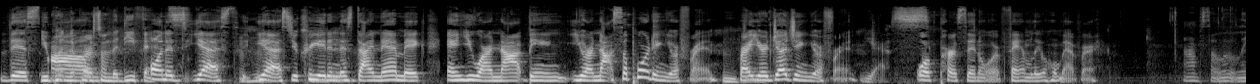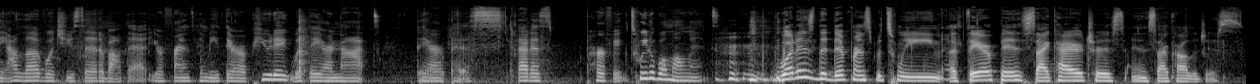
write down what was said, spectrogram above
this You putting the um, person on the defense. on a yes mm-hmm. yes you're creating mm-hmm. this dynamic and you are not being you are not supporting your friend mm-hmm. right you're judging your friend Yes. or person or family or whomever Absolutely. I love what you said about that. Your friends can be therapeutic, but they are not therapists. That is perfect. Tweetable moment. What is the difference between a therapist, psychiatrist, and psychologist?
